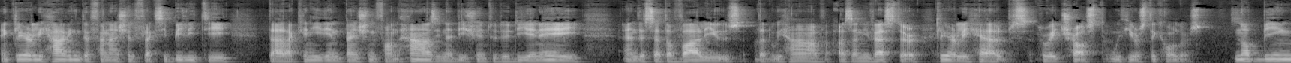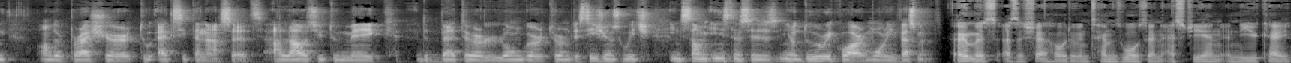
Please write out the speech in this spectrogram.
and clearly having the financial flexibility that a Canadian pension fund has in addition to the DNA and the set of values that we have as an investor clearly helps create trust with your stakeholders not being under pressure to exit an asset allows you to make the better longer term decisions which in some instances you know do require more investment omers as a shareholder in thames water and sgn in the uk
